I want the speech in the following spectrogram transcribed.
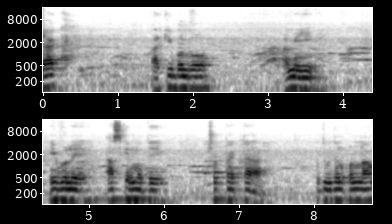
যাক, আর কি বলব, আমি এ বলে আজকের মতে ছোট্ট একটা প্রতিবেদন করলাম।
